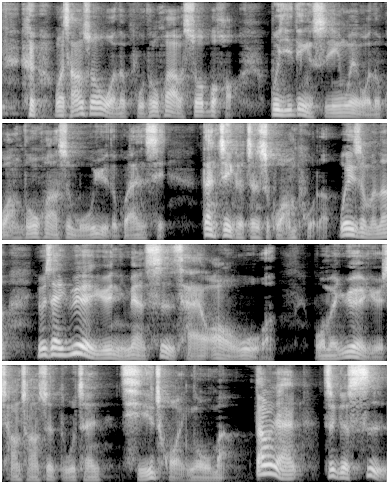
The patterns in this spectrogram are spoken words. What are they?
我常说我的普通话说不好。不一定是因为我的广东话是母语的关系，但这个真是广谱了。为什么呢？因为在粤语里面，恃才傲物啊，我们粤语常常是读成奇才欧嘛。当然，这个“恃”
